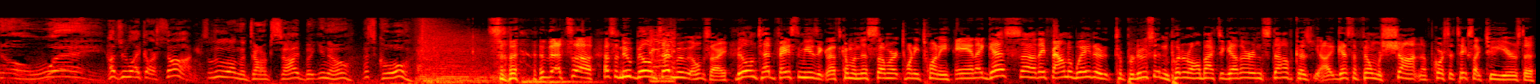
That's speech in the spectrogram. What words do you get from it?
No way. How'd you like our song? It's a little on the dark side, but you know, that's cool. So that's uh that's a new Bill and Ted movie. Oh, I'm sorry, Bill and Ted Face the Music. That's coming this summer at 2020, and I guess uh, they found a way to to produce it and put it all back together and stuff. Because you know, I guess the film was shot, and of course it takes like two years to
